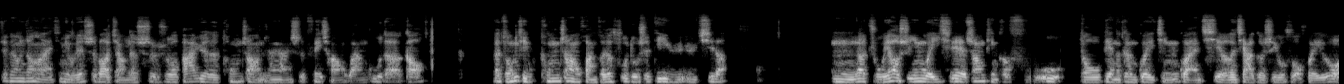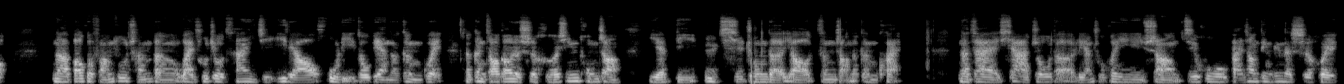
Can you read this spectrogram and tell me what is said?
这篇文章来自《纽约时报》，讲的是说八月的通胀仍然是非常顽固的高，那总体通胀缓和的速度是低于预期的。嗯，那主要是因为一系列商品和服务都变得更贵，尽管汽油价格是有所回落。那包括房租成本、外出就餐以及医疗护理都变得更贵。那更糟糕的是，核心通胀也比预期中的要增长得更快。那在下周的联储会议上，几乎板上钉钉的是会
